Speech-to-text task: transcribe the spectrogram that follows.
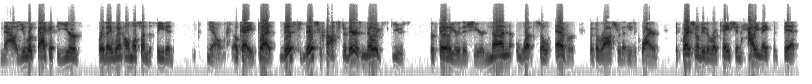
Now, you look back at the year where they went almost undefeated, you know, okay, but this this roster, there is no excuse for failure this year, none whatsoever with the roster that he's acquired. The question will be the rotation, how he makes it fit,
